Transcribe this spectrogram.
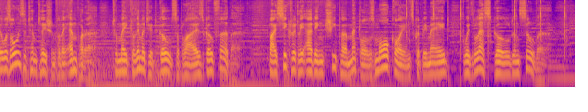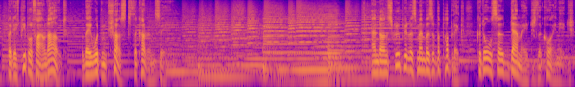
There was always a temptation for the emperor to make limited gold supplies go further. By secretly adding cheaper metals, more coins could be made with less gold and silver. But if people found out, they wouldn't trust the currency. And unscrupulous members of the public could also damage the coinage.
